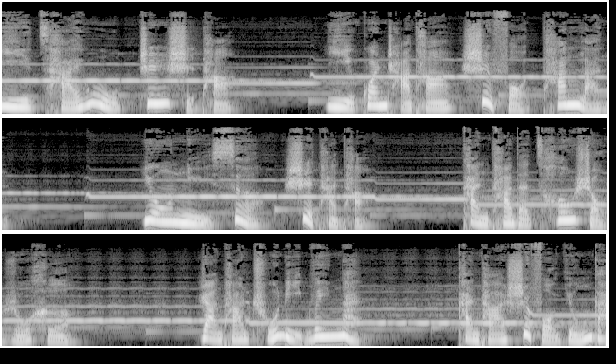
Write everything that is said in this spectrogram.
以财物支使他，以观察他是否贪婪；用女色试探他，看他的操守如何；让他处理危难，看他是否勇敢；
